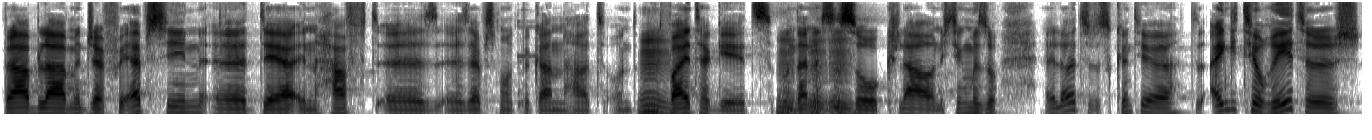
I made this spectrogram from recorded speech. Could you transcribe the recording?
bla bla mit Jeffrey Epstein, äh, der in Haft äh, äh, Selbstmord begangen hat und, Mhm. und weiter geht's. Und dann ist es so klar. Und ich denke mir so, ey Leute, das könnt ihr, das, eigentlich theoretisch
